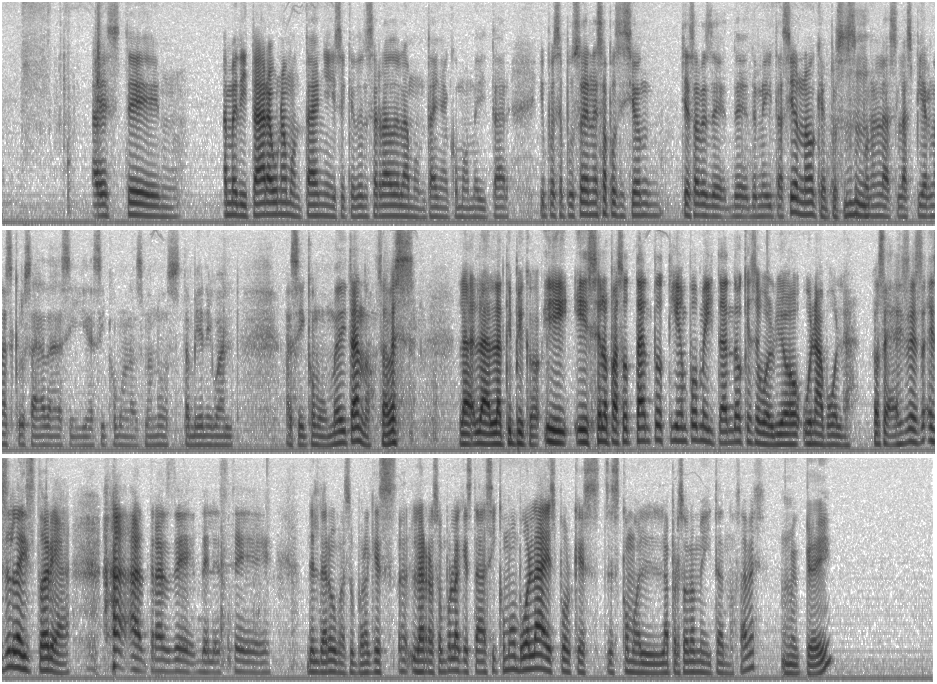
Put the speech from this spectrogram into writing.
a este, a meditar a una montaña y se quedó encerrado en la montaña como a meditar y pues se puso en esa posición, ya sabes, de, de, meditación, ¿no? Que pues se ponen las, las piernas cruzadas y así como las manos también igual, así como meditando, ¿sabes? La, la, la típico. Y, y se lo pasó tanto tiempo meditando que se volvió una bola. O sea, esa es, esa es la historia atrás de, del este del Daruma. Supone que es la razón por la que está así como bola es porque es, es como la persona meditando, ¿sabes? Ok.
